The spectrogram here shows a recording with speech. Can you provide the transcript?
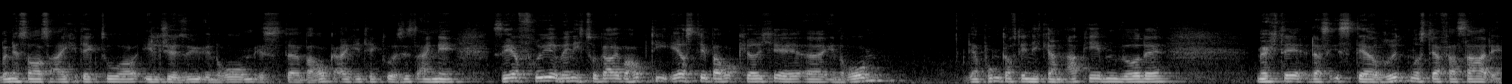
Renaissance-Architektur, Il Gesù in Rom ist Barockarchitektur. Es ist eine sehr frühe, wenn nicht sogar überhaupt die erste Barockkirche in Rom. Der Punkt, auf den ich gern abheben würde, möchte, das ist der Rhythmus der Fassade.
